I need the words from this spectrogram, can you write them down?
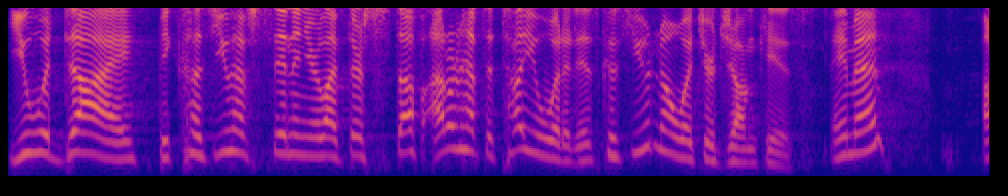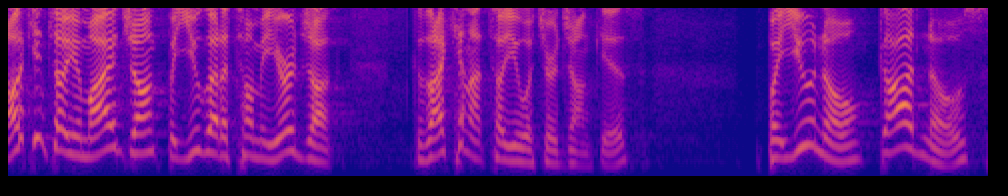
You would die because you have sin in your life. There's stuff, I don't have to tell you what it is because you know what your junk is. Amen? I can tell you my junk, but you got to tell me your junk because I cannot tell you what your junk is. But you know, God knows.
